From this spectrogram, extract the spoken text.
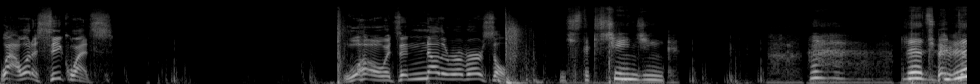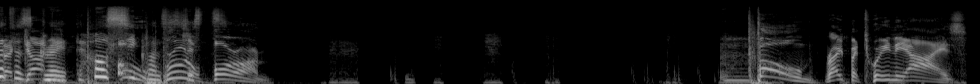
Wow, what a sequence. Whoa, it's another reversal. Just exchanging. That's Kick to that was gut. great. The whole Oh, sequence is brutal just forearm. Mm. Boom. Right between the eyes.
